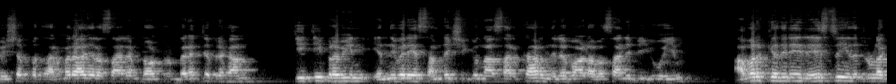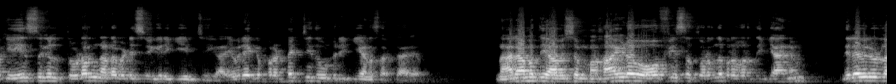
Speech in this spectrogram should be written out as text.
bishop Dharmaraj Rasalam doctor Bennett Abraham T T Praveen എന്നിവരെ സംരക്ഷിക്കുന്ന സർക്കാർ നിലപാട് അവസാനിപ്പിക്കുകയും അവർക്കെതിരെ രജിസ്റ്റർ ചെയ്തിട്ടുള്ള കേസുകൾ തുടർ നടപടി സ്വീകരിക്കുകയും ചെയ്യുക. ഇവരെയൊക്കെ പ്രൊട്ടക്ട് ചെയ്തുകൊണ്ടിരിക്കുകയാണ് സർക്കാർ. നാലാമത്തെ ആവശ്യം മഹായുടെ ഓഫീസ് തുറന്ന് പ്രവർത്തിക്കാനും നിലവിലുള്ള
